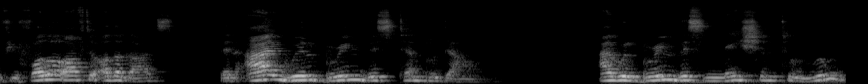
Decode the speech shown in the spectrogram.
if you follow after other gods, then I will bring this temple down. I will bring this nation to ruin.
